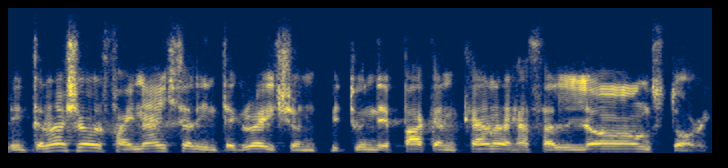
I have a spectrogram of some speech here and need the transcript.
The international financial integration between the PAC and Canada has a long story,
